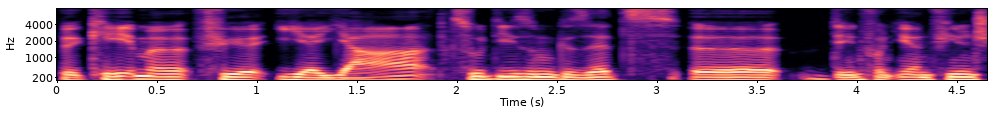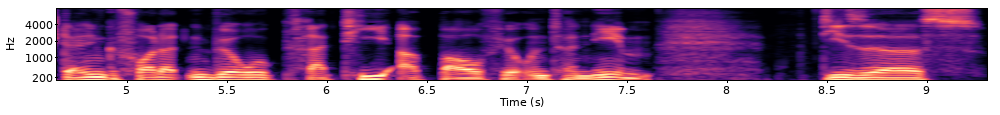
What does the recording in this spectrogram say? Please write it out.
bekäme für ihr Ja zu diesem Gesetz äh, den von ihren vielen Stellen geforderten Bürokratieabbau für Unternehmen. Dieses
